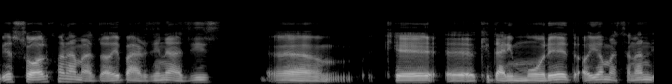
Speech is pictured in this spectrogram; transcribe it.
یه سوال کنم از آقای برزین عزیز. که که در این مورد آیا مثلا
